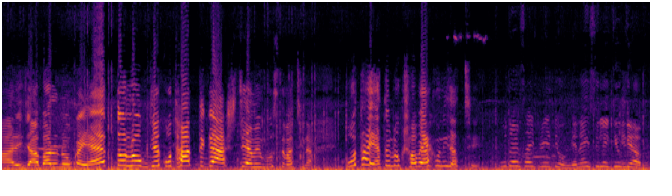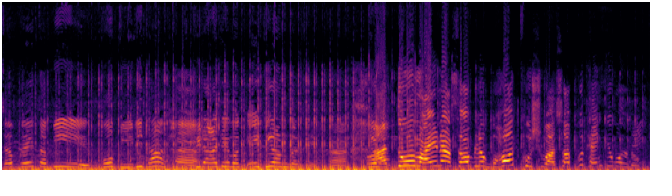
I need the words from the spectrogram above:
আর এই যে আবার নৌকায় এত লোক যে কোথা থেকে আসছে আমি বুঝতে পারছি না কোথায় এত লোক সব এখনই যাচ্ছে उधर साइड रहते होंगे ना इसीलिए क्योंकि हम जब गए तभी वो भीड़ ही था हाँ। फिर आते वक्त एक ही अंकल थे हाँ और और तो माए ना सब लोग बहुत खुश हुआ सबको थैंक यू बोल दो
